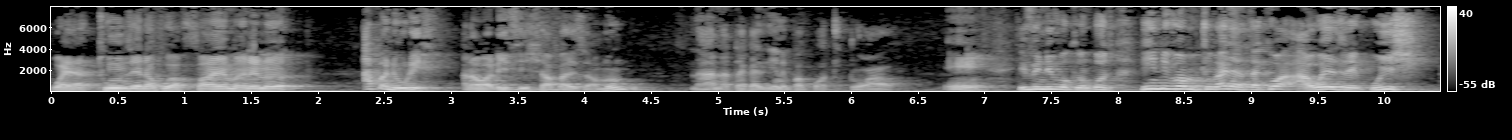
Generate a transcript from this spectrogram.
wayatunze na kuyafanya maneno hapa ni urithi anawarithisha habari za Mungu na anataka ziende paka watoto wao eh hivi ndivyo kiongozi hii ndivyo mchungaji anatakiwa aweze kuishi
